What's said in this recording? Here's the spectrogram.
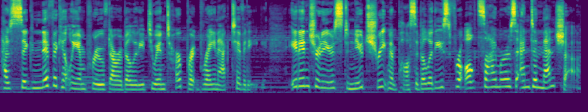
has significantly improved our ability to interpret brain activity. It introduced new treatment possibilities for Alzheimer's and dementia.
